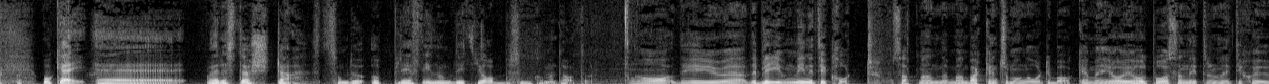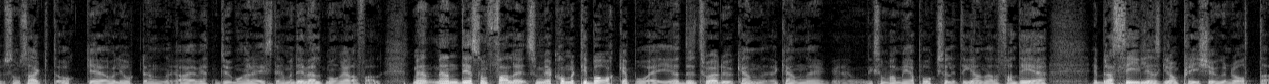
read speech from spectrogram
Okej. Okay, eh, vad är det största som du upplevt inom ditt jobb som kommentator? Ja, det, är ju, eh, det blir, minnet är kort så att man, man backar inte så många år tillbaka. Men jag har ju hållit på sedan 1997 som sagt och jag har väl gjort en, ja, jag vet inte hur många race det är men det är väldigt många i alla fall. Men, men det som, faller, som jag kommer tillbaka på är, det tror jag du kan, kan eh, liksom vara med på också lite grann i alla fall. Det är Brasiliens Grand Prix 2008.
